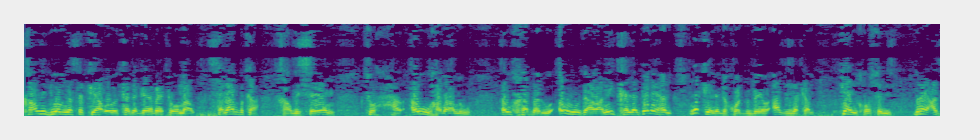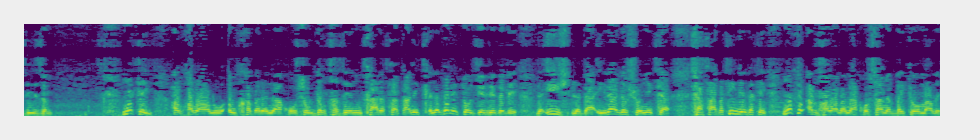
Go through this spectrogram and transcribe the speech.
خاڵی دووەم لەسەر پیاو ئەوەی کە دەگەڕێتەوە ماڵ سەلام بکا خاڵی سێیەم تۆ ئەو هەواڵ و ئەو خەبەر و ئەو ڕووداوانەی کە لە دەرێ هەن نەکەی لەگە خۆت ببەیەوە ئازیزەکەم پیاوی خۆشەویست برای عەزیزم نەکەی ئەو هەواڵ و ئەو خەبەرە ناخۆشە و دڵتەزێن و کارەساتانەی کە لە دەرێ تۆ جێت لێ دەبێ لە ئیش، لە دائیرە، لەو شوێنەی کە کاسابەکەی لێ دەکەی، نەتۆ ئەم هەواڵە ناخۆشانە ببەیتەوە ماڵێ.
